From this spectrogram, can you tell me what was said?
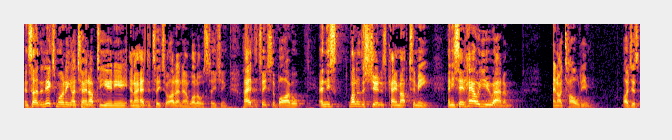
And so the next morning I turned up to uni and I had to teach, I don't know what I was teaching. I had to teach the Bible and this, one of the students came up to me and he said, How are you, Adam? And I told him. I just,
